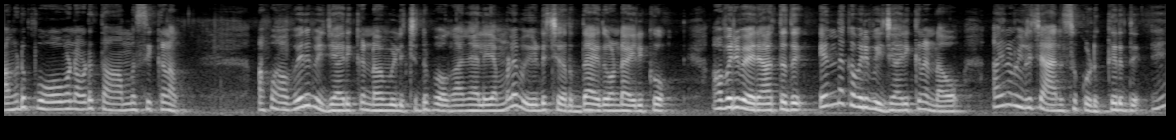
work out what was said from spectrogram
അങ്ങോട്ട് പോകണം അവിടെ താമസിക്കണം. അപ്പോൾ അവർ വിചാരിക്കണ്ടാവും വിളിച്ചിട്ട് പോകാഞ്ഞാൽ നമ്മളെ വീട് ചെറുതായതുകൊണ്ടായിരിക്കും അവർ വരാത്തത് എന്നൊക്കെ അവർ വിചാരിക്കുന്നുണ്ടാവും അതിനുള്ളൊരു ചാൻസ് കൊടുക്കരുത്. ഏ?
